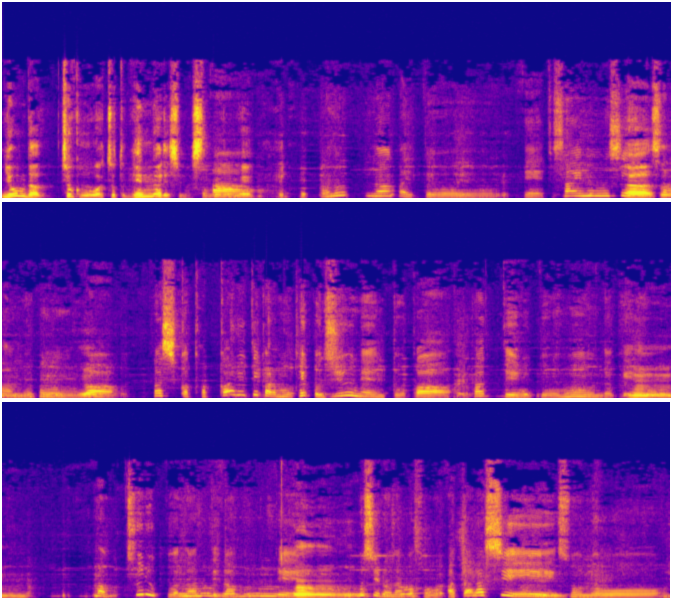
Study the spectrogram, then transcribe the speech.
読んだ直後はちょっとげんなりしましたけどね。あのなんかえっと,、えっとサイモン・シーンさんの本が、確か書かれてからもう結構10年とか経ってると思うんだけど、うんうんうん。まあ古くはなってなくて、うんうんうん。むしろなんかその新しい、うん。その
